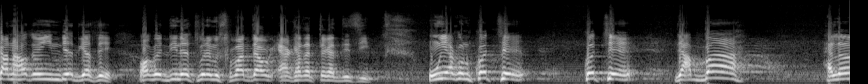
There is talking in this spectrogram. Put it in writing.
কানা, হতো ইন্ডিয়াত গেছে। ওকে দিনাজপুরে আমি সবার যাও এক হাজার টাকা দিছি। উই এখন করছে করছে যে, আব্বা, হ্যালো,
